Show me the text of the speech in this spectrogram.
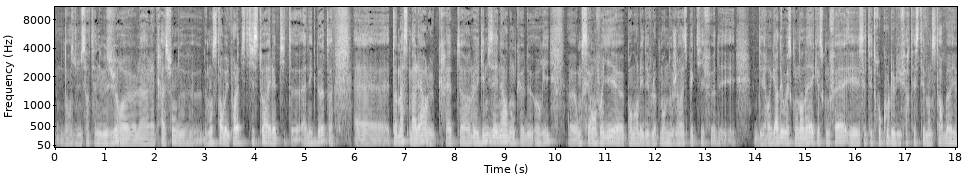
dans une certaine mesure la, la, création de, Monster Boy. Pour la petite histoire et la petite euh, anecdote, euh, Thomas Mahler, le créateur, le game designer donc de Ori, euh, on s'est envoyé euh, pendant les développements de nos jeux respectifs des, des regarder où est-ce qu'on en est, qu'est-ce qu'on fait, et c'était trop cool de lui faire tester Monster Boy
